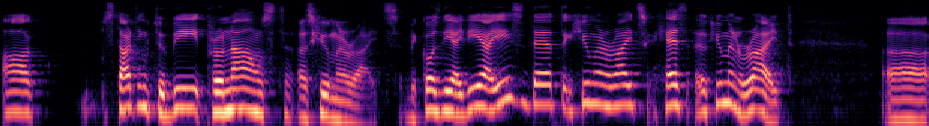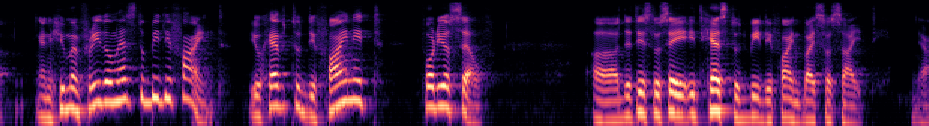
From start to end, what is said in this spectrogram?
are starting to be pronounced as human rights. Because the idea is that human rights has a human right uh, and human freedom has to be defined. You have to define it for yourself. Uh, that is to say it has to be defined by society yeah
